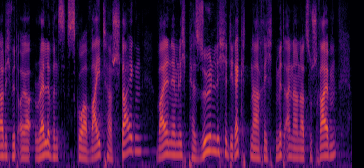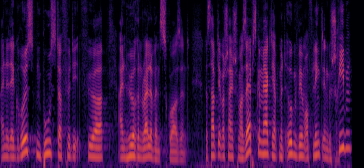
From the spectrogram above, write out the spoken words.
Dadurch wird euer Relevance Score weiter steigen, weil nämlich persönliche Direktnachrichten miteinander zu schreiben eine der größten Booster für, die, für einen höheren Relevance Score sind. Das habt ihr wahrscheinlich schon mal selbst gemerkt. Ihr habt mit irgendwem auf LinkedIn geschrieben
